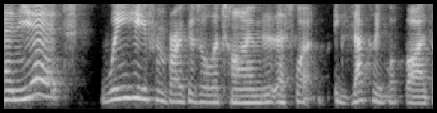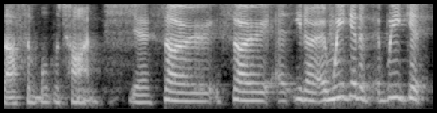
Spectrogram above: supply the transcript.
And yet, we hear from brokers all the time that that's what exactly what buyers ask them all the time. Yeah. So, so uh, you know, and we get a, we get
